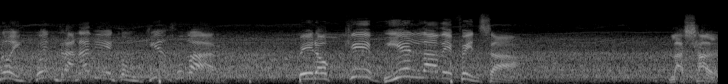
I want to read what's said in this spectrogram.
No encuentra a nadie con quien jugar. Pero qué bien la defensa. La sal.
